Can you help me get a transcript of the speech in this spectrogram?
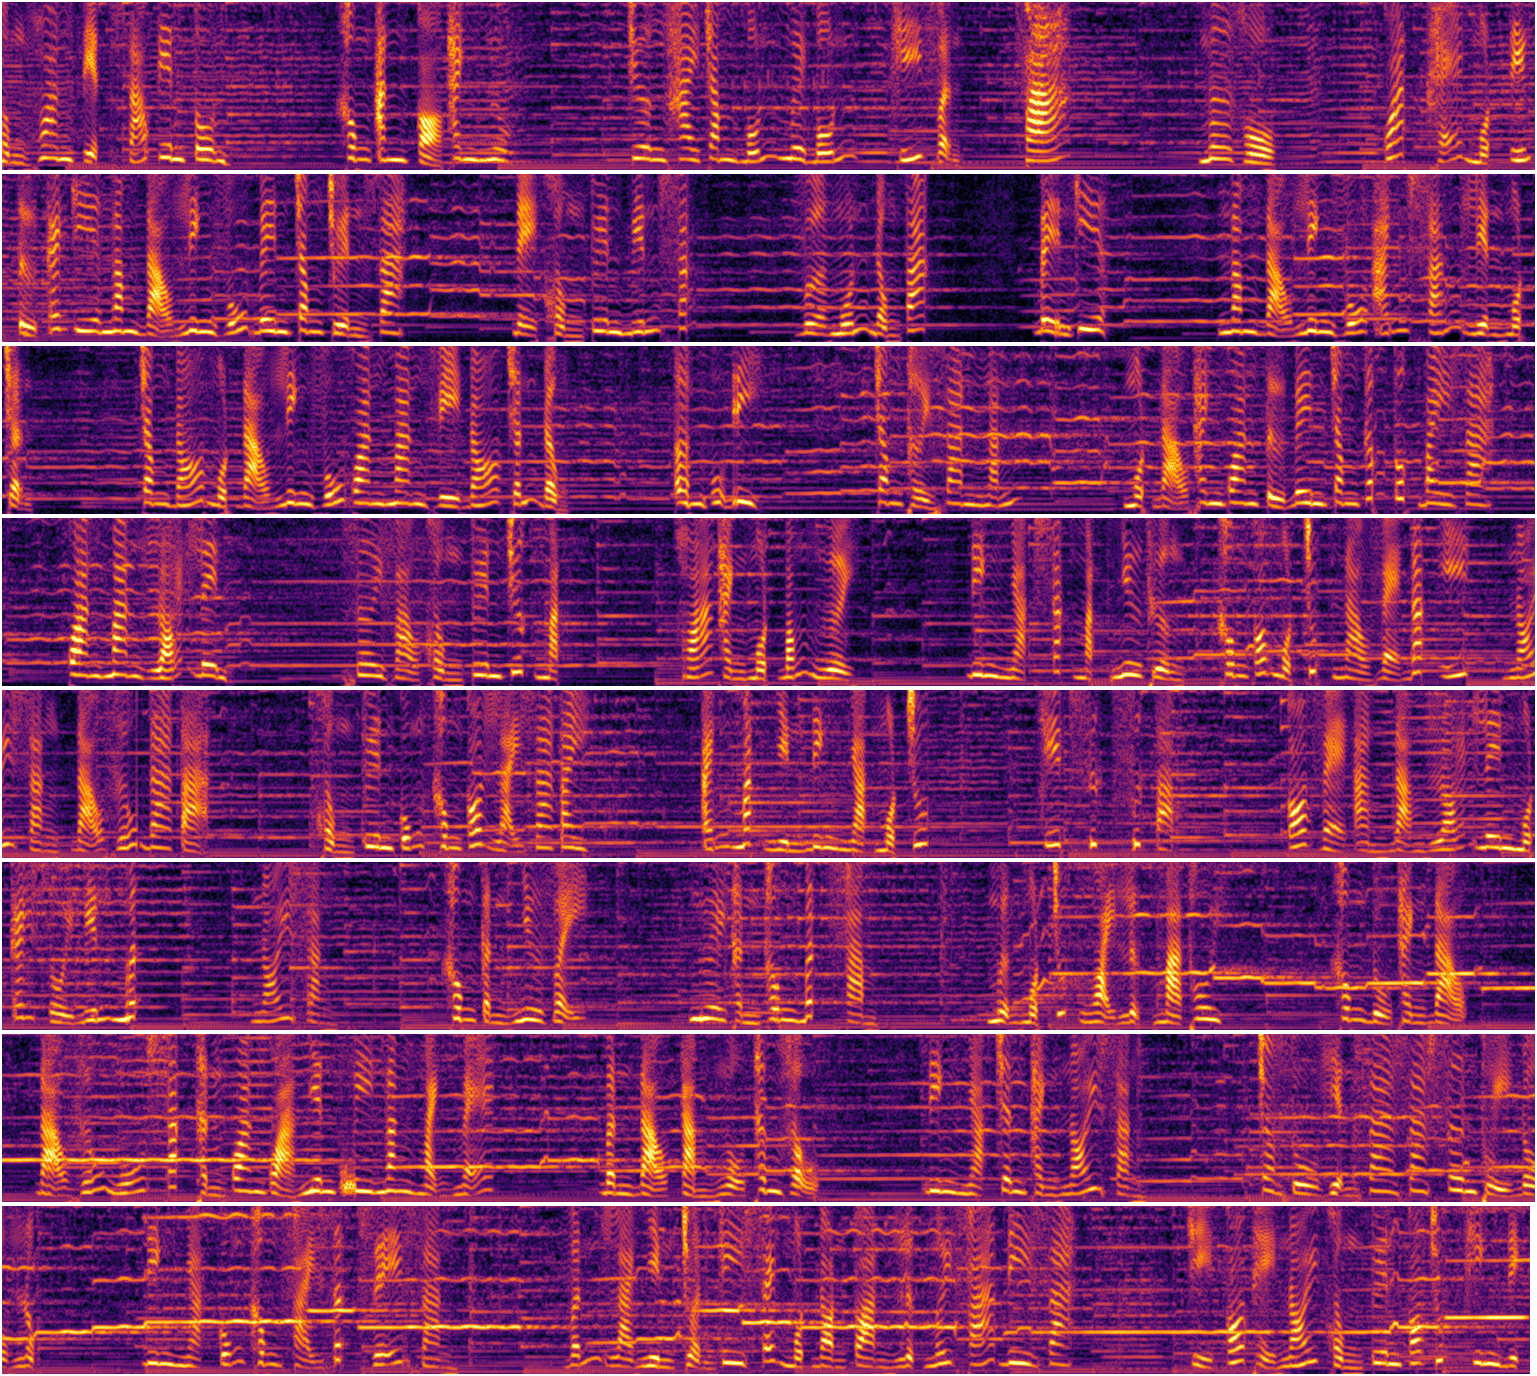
hồng hoang tiệt giáo tiên tôn. Không ăn cỏ thanh ngư. Chương 244 Khí vận, Phá. Mơ hồ. Quát khẽ một tiếng từ cái kia năm đảo linh vũ bên trong truyền ra. Để khổng tuyên biến sắc. Vừa muốn động tác. Bên kia. Năm đảo linh vũ ánh sáng liền một trận. Trong đó một đảo linh vũ quang mang vì đó chấn động. Âm u đi. Trong thời gian ngắn, Một đảo thanh quang từ bên trong cấp tốc bay ra. Quang mang lói lên, Rơi vào khổng tuyên trước mặt, Hóa thành một bóng người. Đinh nhạc sắc mặt như thường, Không có một chút nào vẻ đắc ý, Nói rằng, đảo hữu đa tạ. Khổng tuyên cũng không có lại ra tay. Ánh mắt nhìn đinh nhạc một chút, Hết sức phức tạp. Có vẻ ảm đạm lói lên một cái rồi biến mất. Nói rằng, Không cần như vậy. Ngươi thần thông bất phàm. Mượn một chút ngoại lực mà thôi. Không đủ thành đạo. đạo hữu ngũ sắc thần quang quả nhiên uy năng mạnh mẽ. Bần đạo cảm ngộ thâm hậu. Đinh nhạc chân thành nói rằng, Cho dù hiện ra ra sơn thủy độ lục, Đinh nhạc cũng không phải rất dễ dàng. Vẫn là nhìn chuẩn khi sẽ một đòn toàn lực mới phá đi ra. Chỉ có thể nói khổng tuyên có chút khinh địch.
